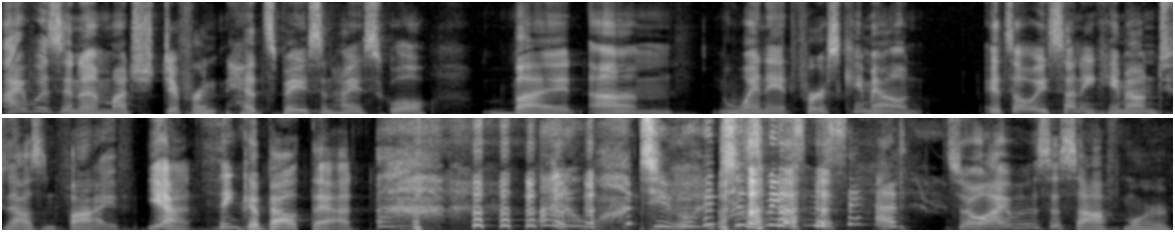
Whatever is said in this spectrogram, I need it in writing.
I was in a much different headspace in high school, but um when it first came out, It's Always Sunny came out in 2005. Yeah, think about that. I don't want to. It just makes me sad. So I was a sophomore.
